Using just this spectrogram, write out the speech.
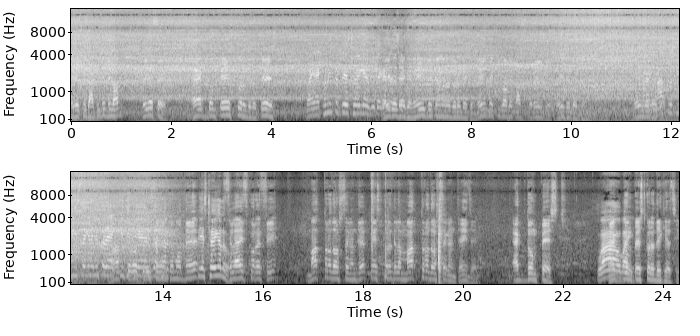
এই যে একটু ঢাকিতে দিলাম ঠিক আছে? একদম পেস্ট করে দেবে পেস্ট ভাই এখনই তো পেস্ট হয়ে গেছে এই যে দেখেন এই যে ক্যামেরা ধরে দেখেন এই যে কীভাবে কাজ করে এই যে এই যে দেখেন। এই যে দেখেন। মাত্র 30 সেকেন্ডের ভিতরে এক কেজি পেঁয়াজ আপনার মধ্যে পেস্ট হয়ে গেল? স্লাইস করেছি। মাত্র 10 সেকেন্ডে পেস্ট করে দিলাম মাত্র 10 সেকেন্ডে এই যে। একদম পেস্ট ওয়াও ভাই। একদম পেস্ট করে দেখিয়েছি।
